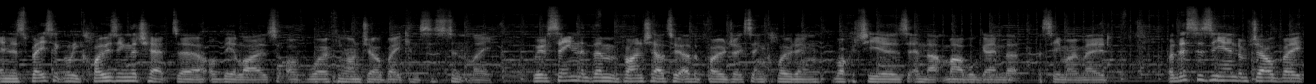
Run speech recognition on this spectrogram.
and is basically closing the chapter of their lives of working on Jailbreak consistently. We've seen them branch out to other projects including Rocketeers and that marble game that Asimo made. But this is the end of Jailbreak.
